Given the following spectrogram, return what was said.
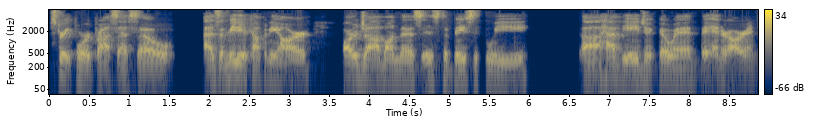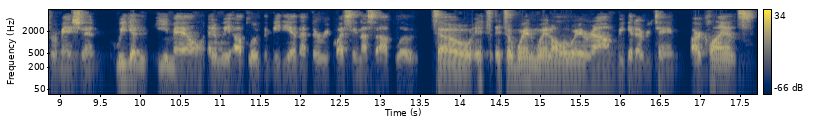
straightforward process. So as a media company, our our job on this is to basically uh, have the agent go in, they enter our information, we get an email, and we upload the media that they're requesting us to upload. So it's it's a win-win all the way around. We get to retain our clients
